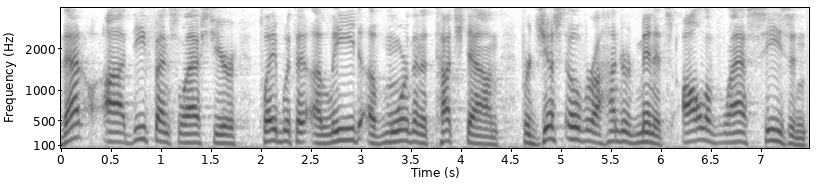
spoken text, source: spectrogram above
That uh, defense last year played with a, a, lead of more than a touchdown for just over 100 minutes all of last season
